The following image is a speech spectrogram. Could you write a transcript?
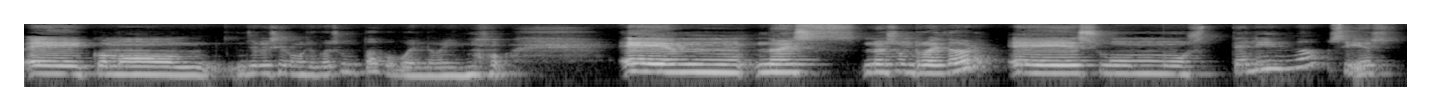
eh, como, yo lo sé, como si fuese un topo, pues lo mismo. Em, no, es, no es un roedor, es un mustélido, sí, es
